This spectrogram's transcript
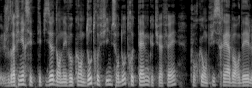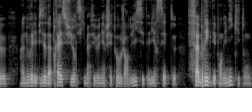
Euh, je voudrais finir cet épisode en évoquant d'autres films sur d'autres thèmes que tu as fait pour qu'on puisse réaborder le, un nouvel épisode après sur ce qui m'a fait venir chez toi aujourd'hui, c'est-à-dire cette fabrique des pandémies qui est ton,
